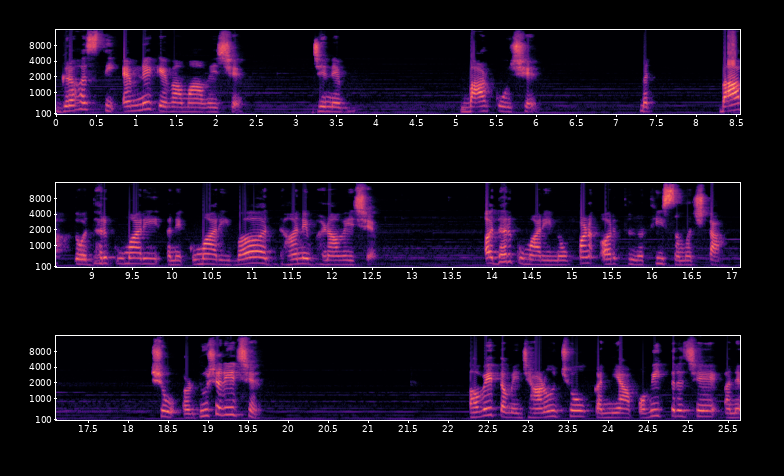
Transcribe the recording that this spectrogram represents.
ગ્રહસ્થી એમને કહેવામાં આવે છે, જેને બાળકો છે. બાપ તો અધર કુમારી અને કુમારી બધાને ભણાવે છે. અધર કુમારીનો પણ અર્થ નથી સમજતા. શું અડધું શરીર છે? હવે તમે જાણો છો કન્યા પવિત્ર છે અને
